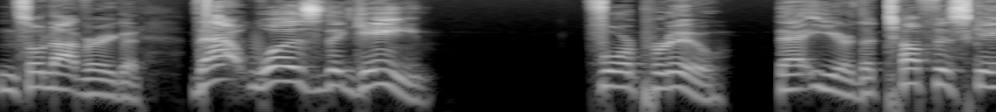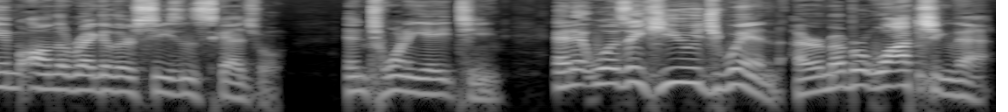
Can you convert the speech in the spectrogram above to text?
and so not very good. That was the game for Purdue that year, the toughest game on the regular season schedule in 2018, and it was a huge win. I remember watching that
